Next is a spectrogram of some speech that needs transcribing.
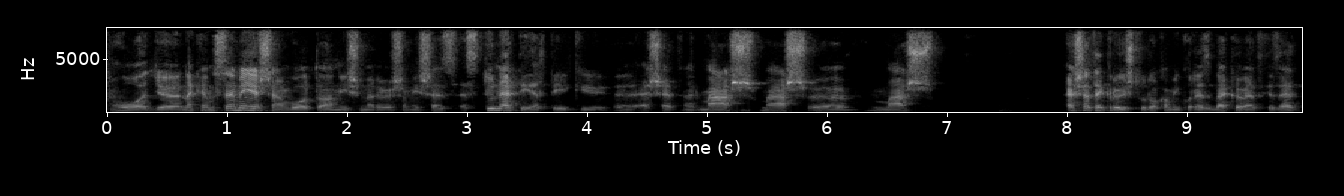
hogy nekem személyesen volt olyan ismerősöm, és ez, ez tünetértékű eset, mert más, más, más esetekről is tudok, amikor ez bekövetkezett,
